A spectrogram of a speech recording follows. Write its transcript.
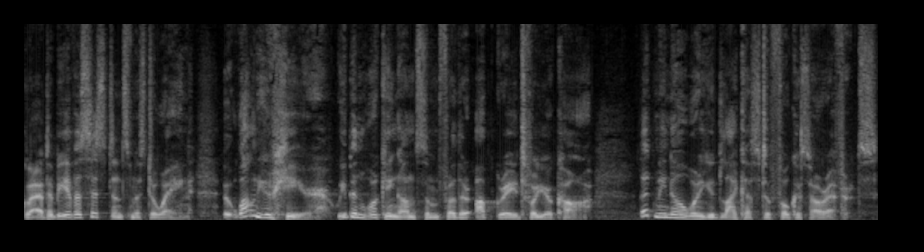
Glad to be of assistance, Mr. Wayne. While you're here, we've been working on some further upgrades for your car. Let me know where you'd like us to focus our efforts.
